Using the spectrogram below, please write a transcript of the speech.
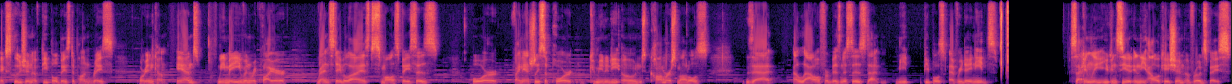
exclusion of people based upon race or income. And we may even require rent stabilized small spaces or financially support community owned commerce models that allow for businesses that meet people's everyday needs. Secondly, you can see it in the allocation of road space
